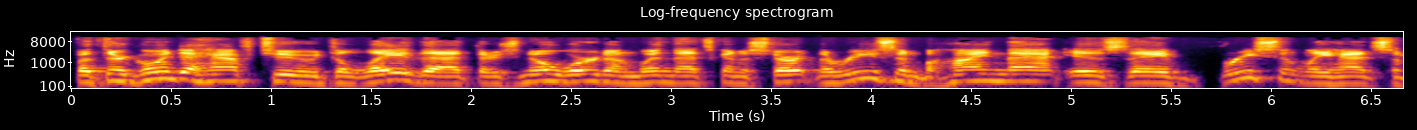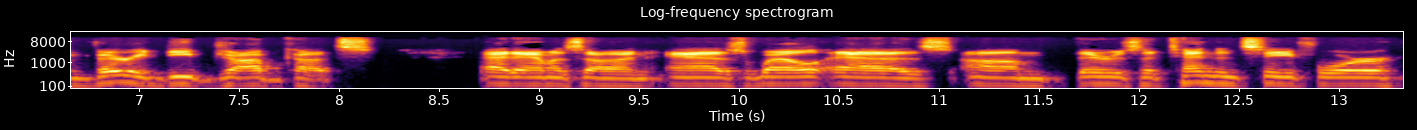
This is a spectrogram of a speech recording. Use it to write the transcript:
But they're going to have to delay that. There's no word on when that's going to start. And the reason behind that is they've recently had some very deep job cuts at Amazon, as well as um, there's a tendency for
